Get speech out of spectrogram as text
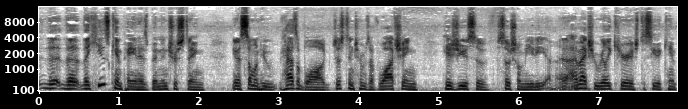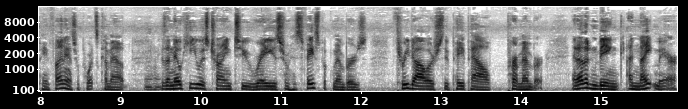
The, the the Hughes campaign has been interesting. You know, someone who has a blog, just in terms of watching – his use of social media. And I'm mm-hmm. actually really curious to see the campaign finance reports come out because mm-hmm. I know he was trying to raise from his Facebook members three dollars through PayPal per member. And other than being a nightmare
